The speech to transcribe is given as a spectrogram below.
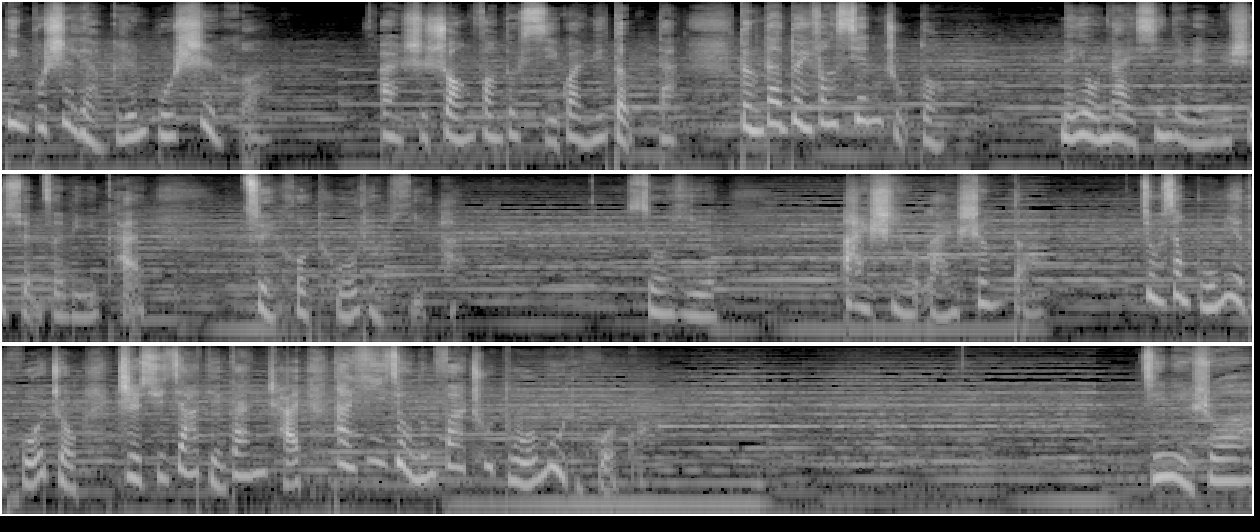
并不是两个人不适合，而是双方都习惯于等待，等待对方先主动。没有耐心的人，于是选择离开，最后徒留遗憾。所以，爱是有来生的，就像不灭的火种，只需加点干柴，它依旧能发出夺目的火光。吉米说。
